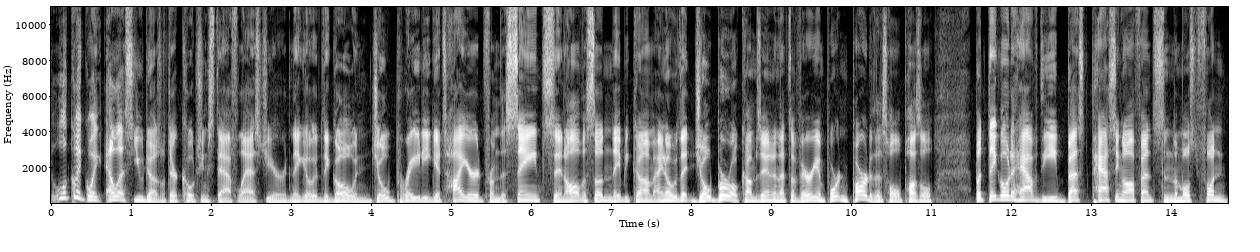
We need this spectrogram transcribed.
look like like LSU does with their coaching staff last year. And they go they go and Joe Brady gets hired from the Saints and all of a sudden they become I know that Joe Burrow comes in and that's a very important part of this whole puzzle. But they go to have the best passing offense and the most fun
